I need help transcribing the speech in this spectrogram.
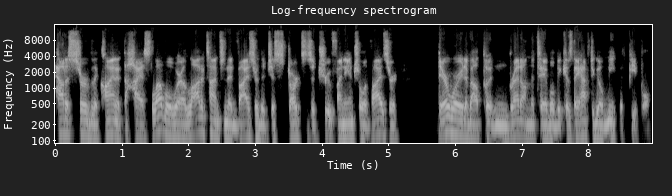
how to serve the client at the highest level where a lot of times an advisor that just starts as a true financial advisor they're worried about putting bread on the table because they have to go meet with people.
